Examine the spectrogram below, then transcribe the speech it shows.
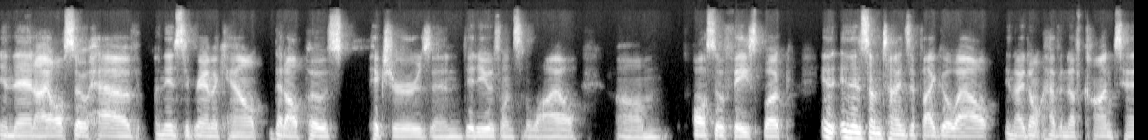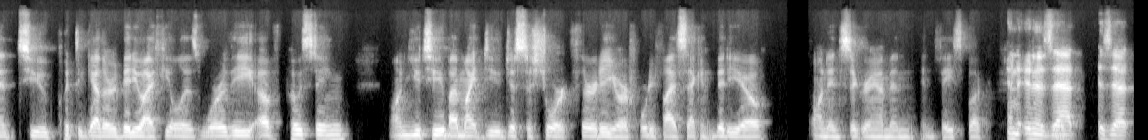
and then I also have an Instagram account that I'll post pictures and videos once in a while. Um, also Facebook, and, and then sometimes if I go out and I don't have enough content to put together a video I feel is worthy of posting on YouTube, I might do just a short 30 or 45 second video on Instagram and, and Facebook. And, and is that is that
